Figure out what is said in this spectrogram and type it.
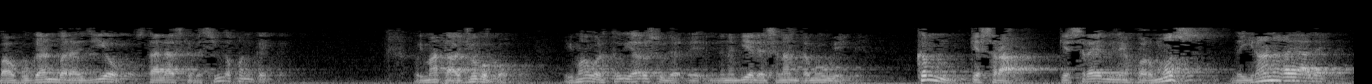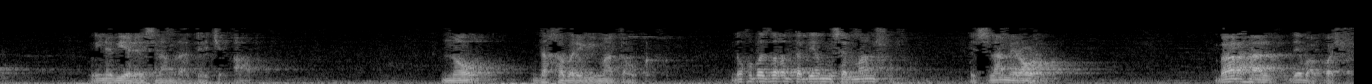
باهوګان برازي او ستالاس کې بسینګ خون کوي وی ما تعجب وکړو وی ما ورته یا رسول د نبی علی السلام ته مو وی کم کسرا کسرا ابن هرمز د ایران غیا ده وی نبی علی السلام راته چې آ نو د خبرې وی ما ته وکړه نو خو بس دغه بیا مسلمان شو اسلام راوړ بهرحال دی واپس شو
